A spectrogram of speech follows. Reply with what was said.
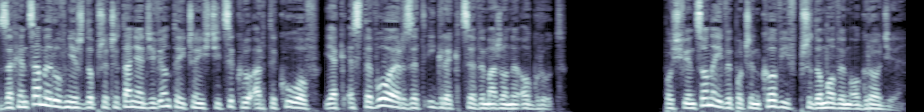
Zachęcamy również do przeczytania dziewiątej części cyklu artykułów jak STWORZYC Wymarzony Ogród, poświęconej wypoczynkowi w przydomowym ogrodzie.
